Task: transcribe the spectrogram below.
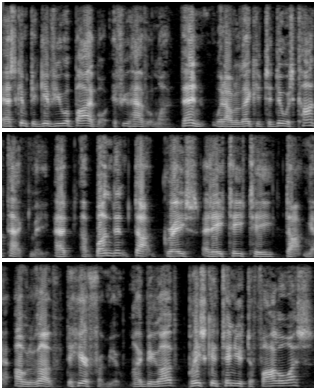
Ask him to give you a Bible if you haven't one. Then what I would like you to do is contact me at abundant.grace at att.net. I would love to hear from you. My beloved, please continue to follow us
